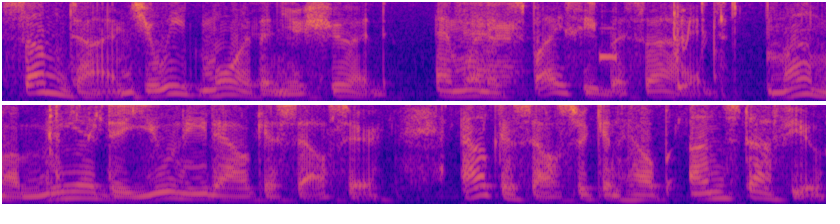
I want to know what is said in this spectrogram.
Sometimes you eat more than you should. And when it's spicy besides, Mamma Mia, do you need Alka-Seltzer? Alka-Seltzer can help unstuff you,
